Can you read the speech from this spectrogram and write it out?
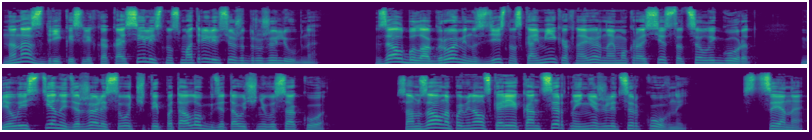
На нас с Дрикой слегка косились, но смотрели все же дружелюбно. Зал был огромен, здесь на скамейках, наверное, мог рассесться целый город. Белые стены держали сводчатый потолок где-то очень высоко. Сам зал напоминал скорее концертный, нежели церковный. Сцена.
